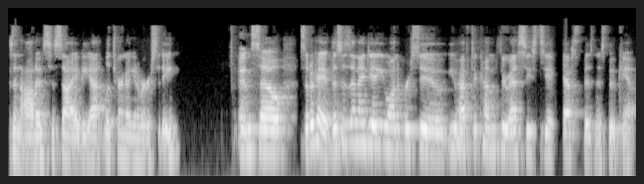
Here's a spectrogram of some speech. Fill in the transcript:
was an auto society at LeTourneau University. And so I said, okay, if this is an idea you want to pursue, you have to come through SCCF's business boot camp,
